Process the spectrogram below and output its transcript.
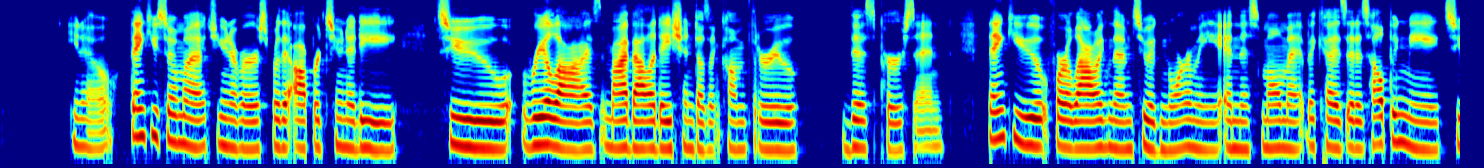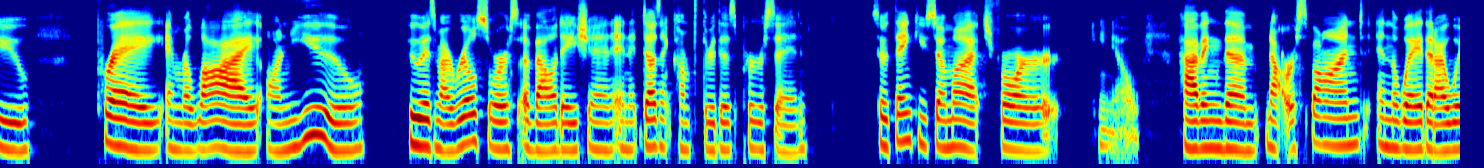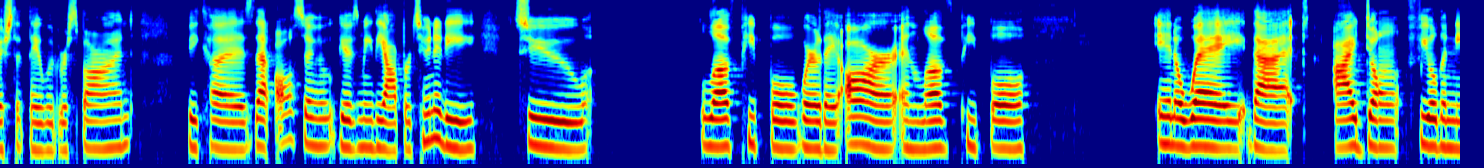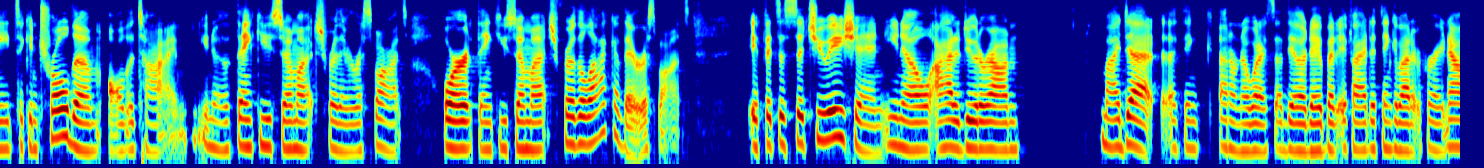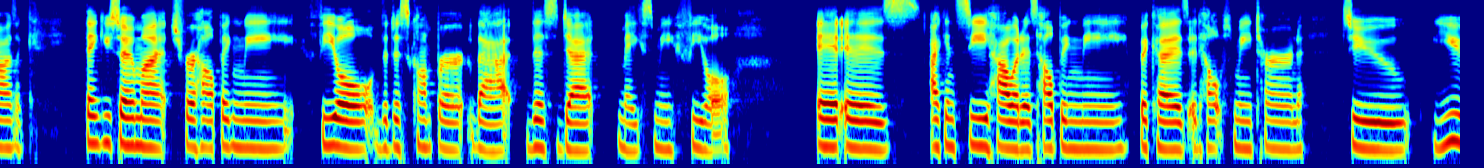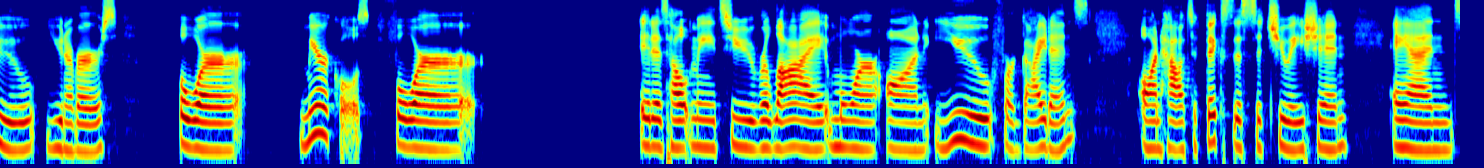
you know, thank you so much, universe, for the opportunity to realize my validation doesn't come through this person. Thank you for allowing them to ignore me in this moment because it is helping me to pray and rely on you, who is my real source of validation, and it doesn't come through this person. So, thank you so much for, you know, having them not respond in the way that I wish that they would respond, because that also gives me the opportunity to love people where they are and love people in a way that I don't feel the need to control them all the time. You know, thank you so much for their response, or thank you so much for the lack of their response. If it's a situation, you know, I had to do it around my debt. I think, I don't know what I said the other day, but if I had to think about it for right now, I was like, thank you so much for helping me feel the discomfort that this debt makes me feel. it is, I can see how it is helping me because it helps me turn to you, universe, for miracles, for it has helped me to rely more on you for guidance on how to fix this situation and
